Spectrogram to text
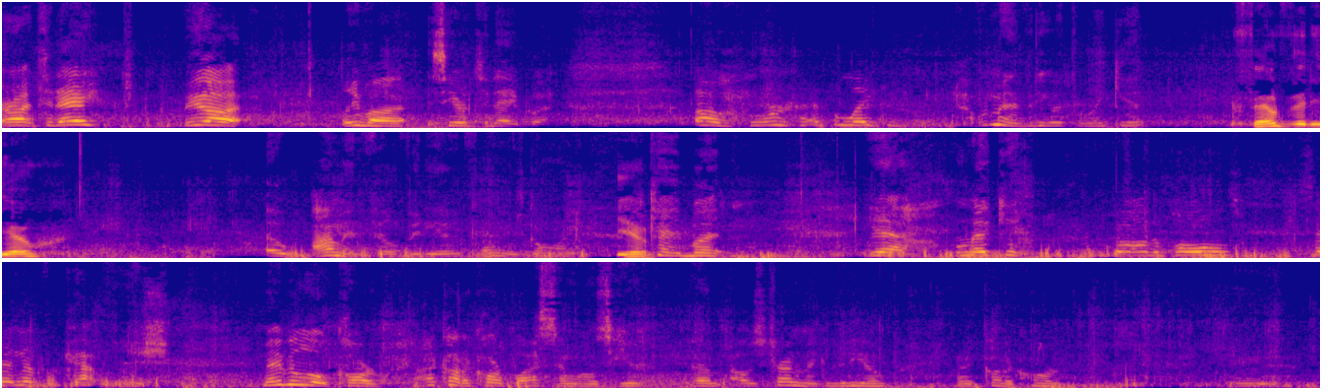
All right, today we got Levi is here today, but oh, we're at the lake. Have we made a video at the lake yet? Failed video. Oh, I made a failed video. The phone was gone. Yeah. Okay, but yeah, we're making we got all the poles, setting up for catfish, maybe a little carp. I caught a carp last time I was here. Um, I was trying to make a video, and I caught a carp. And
